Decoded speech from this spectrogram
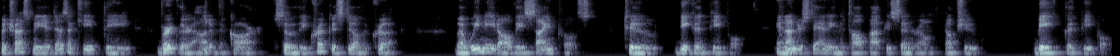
But trust me, it doesn't keep the burglar out of the car. So the crook is still the crook. But we need all these signposts to be good people. And understanding the tall poppy syndrome helps you be good people.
